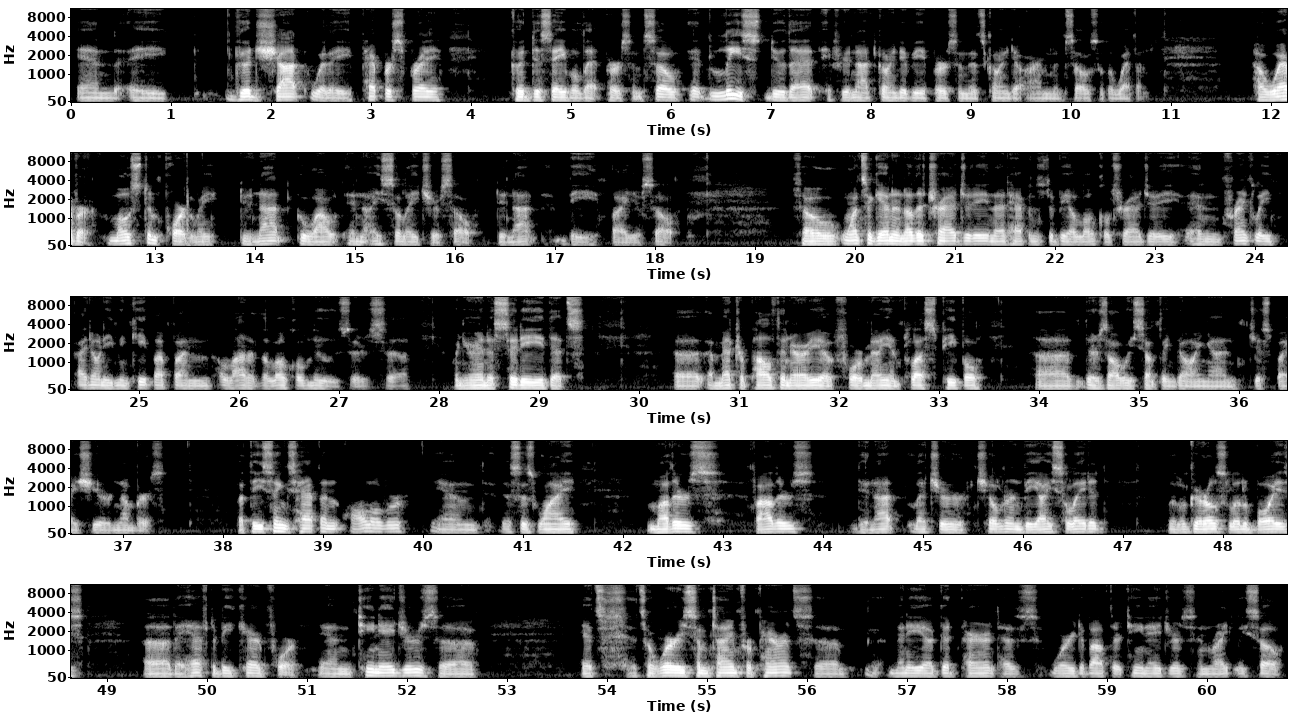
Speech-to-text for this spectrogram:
and a good shot with a pepper spray could disable that person. So at least do that if you're not going to be a person that's going to arm themselves with a weapon. However, most importantly, do not go out and isolate yourself. Do not be by yourself. So, once again, another tragedy, and that happens to be a local tragedy. And frankly, I don't even keep up on a lot of the local news. There's, uh, when you're in a city that's uh, a metropolitan area of 4 million plus people, uh, there's always something going on just by sheer numbers. But these things happen all over, and this is why mothers, fathers, do not let your children be isolated. Little girls, little boys, uh, they have to be cared for. And teenagers, uh, it's it's a worrisome time for parents. Uh, many a good parent has worried about their teenagers, and rightly so.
